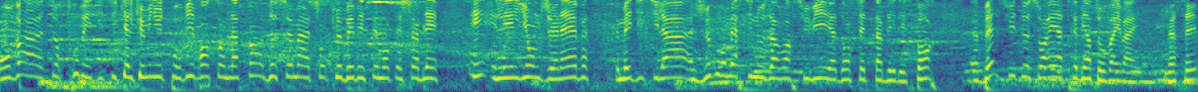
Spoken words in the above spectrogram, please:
On va se retrouver d'ici quelques minutes pour vivre ensemble la fin de ce match entre le BBC Montéchablais et les Lions de Genève. Mais d'ici là, je vous remercie de nous avoir suivis dans cette tablée des sports. Euh, Belle suite de soirée, à très bientôt. Bye bye. Merci.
